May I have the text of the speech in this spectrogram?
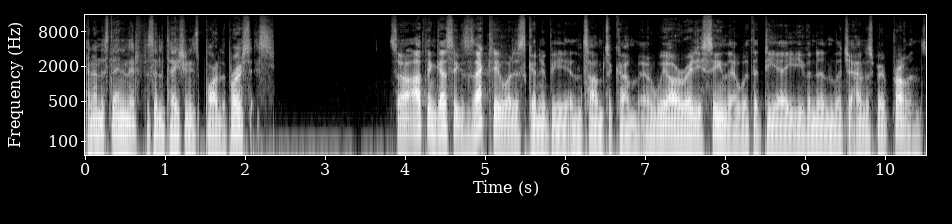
and understanding that facilitation is part of the process. So I think that's exactly what it's going to be in time to come. And we are already seeing that with the DA, even in the Johannesburg province.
